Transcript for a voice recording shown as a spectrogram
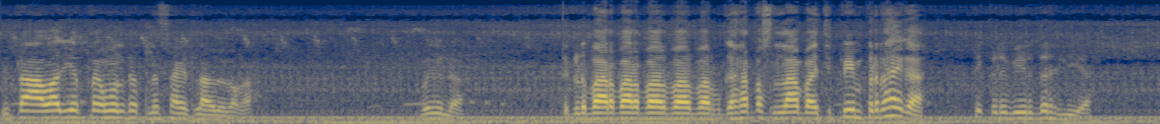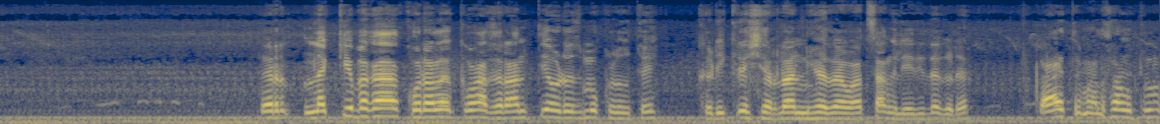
तिथं आवाज येत नाही म्हणून त्यातलं साईड लावलं बघा. बघितलं? तिकडे बार बार बार बार बार घरापासून लांब आहे. ती पिंपर आहे का? तिकडे वीर धरली तर नक्की बघा कोणाला माझं रान तेवढंच मोकळं होतंय. खडी क्रेशरला निह जावा चांगली आहे ती दगड. काय तुम्हाला सांगतो?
